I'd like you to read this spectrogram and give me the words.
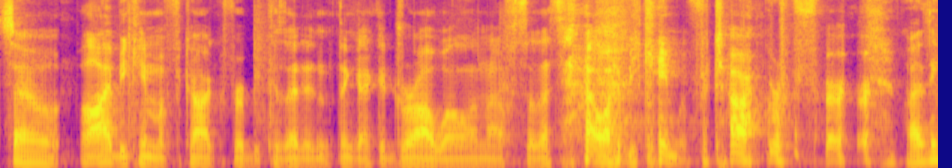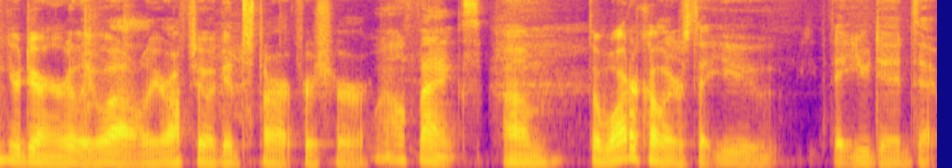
So Well, I became a photographer because I didn't think I could draw well enough. So that's how I became a photographer. I think you're doing really well. You're off to a good start for sure. well, thanks. Um, the watercolors that you that you did that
